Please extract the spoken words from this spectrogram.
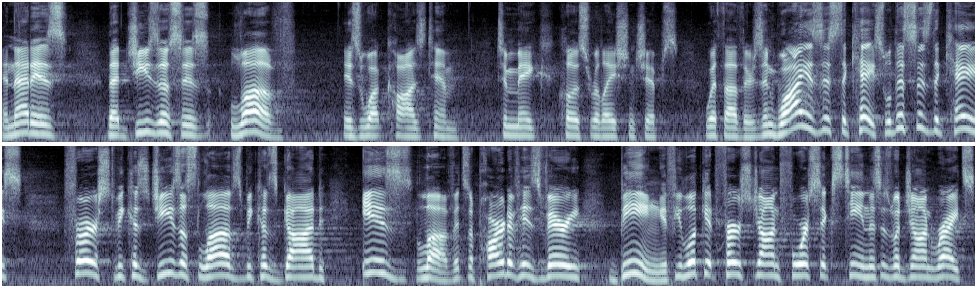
And that is that Jesus' love is what caused him to make close relationships with others. And why is this the case? Well, this is the case first because Jesus loves because God is love. It's a part of his very being. If you look at 1 John 4:16, this is what John writes,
